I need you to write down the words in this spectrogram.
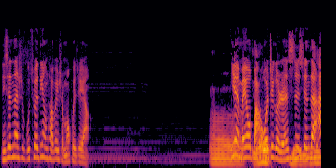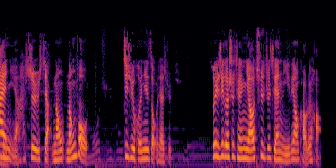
你现在是不确定他为什么会这样，呃，你也没有把握这个人是现在爱你，还是想能能否继续和你走下去，所以这个事情你要去之前，你一定要考虑好。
